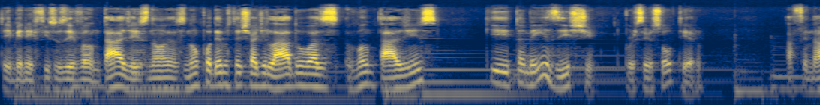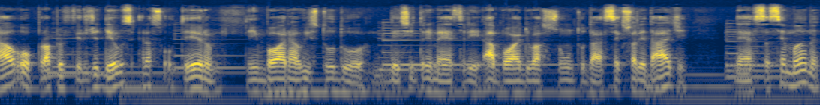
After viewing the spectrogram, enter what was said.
têm benefícios e vantagens, nós não podemos deixar de lado as vantagens que também existem por ser solteiro. Afinal, o próprio Filho de Deus era solteiro. Embora o estudo deste trimestre aborde o assunto da sexualidade, nesta semana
